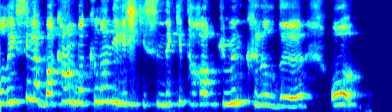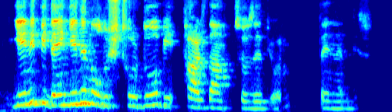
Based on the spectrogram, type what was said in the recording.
Dolayısıyla bakan bakılan ilişkisindeki tahakkümün kırıldığı, o yeni bir dengenin oluşturduğu bir tarzdan söz ediyorum denilebilir.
